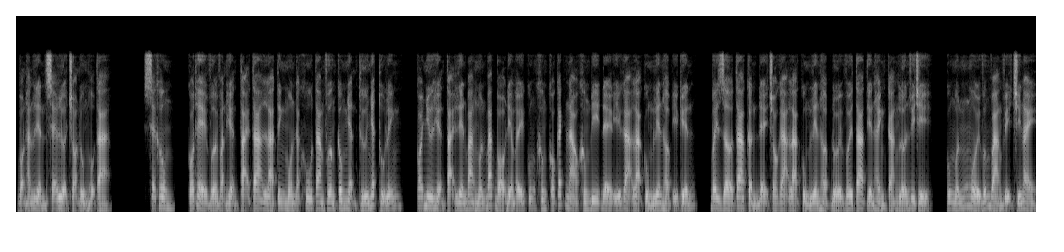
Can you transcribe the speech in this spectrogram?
bọn hắn liền sẽ lựa chọn ủng hộ ta sẽ không, có thể vừa vặn hiện tại ta là tinh môn đặc khu tam phương công nhận thứ nhất thủ lĩnh, coi như hiện tại liên bang muốn bác bỏ điểm ấy cũng không có cách nào không đi để ý gạ lạ cùng liên hợp ý kiến. Bây giờ ta cần để cho gạ lạ cùng liên hợp đối với ta tiến hành càng lớn duy trì, cũng muốn ngồi vững vàng vị trí này,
